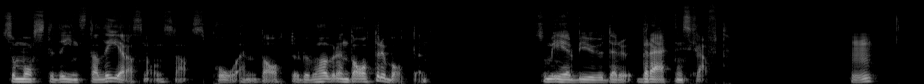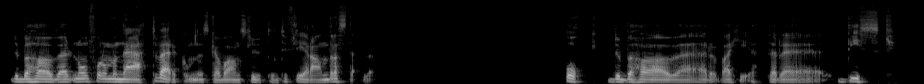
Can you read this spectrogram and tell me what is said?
så måste det installeras någonstans på en dator. Du behöver en dator i botten som erbjuder beräkningskraft. Mm. Du behöver någon form av nätverk om den ska vara ansluten till flera andra ställen. Och du behöver, vad heter det, disk,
